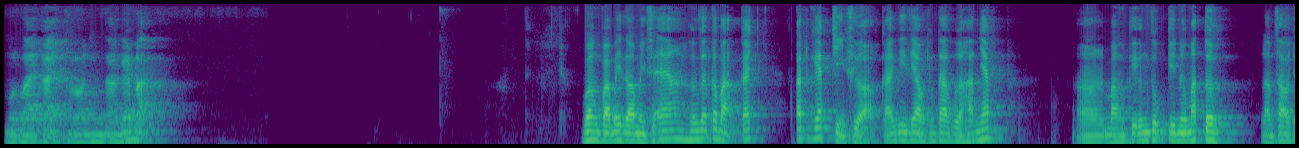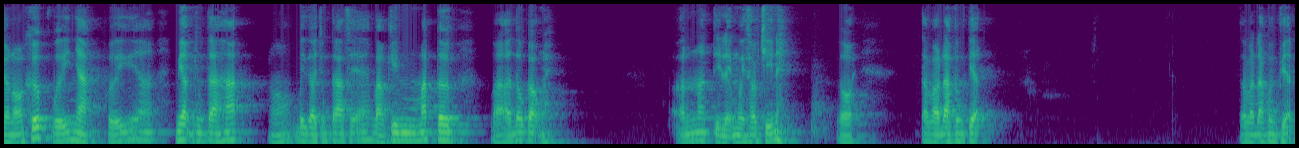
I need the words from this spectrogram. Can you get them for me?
một vài cảnh sau đó chúng ta ghép lại Vâng và bây giờ mình sẽ hướng dẫn các bạn cách cắt ghép chỉnh sửa cái video chúng ta vừa hát nhép uh, ờ, bằng cái ứng dụng KineMaster làm sao cho nó khớp với nhạc với uh, miệng chúng ta hát. Đó bây giờ chúng ta sẽ vào KineMaster và ấn dấu cộng này. Ấn tỷ lệ 169 này. Rồi ta vào đa phương tiện. Ta vào đa phương tiện.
